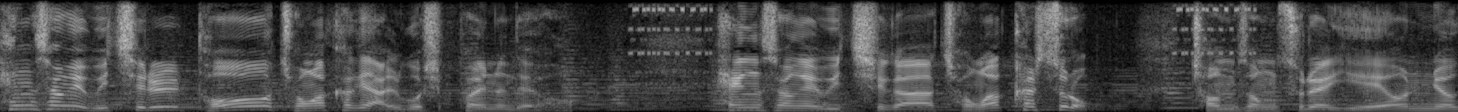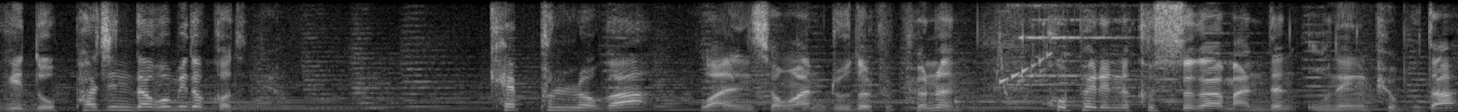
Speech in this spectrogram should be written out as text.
행성의 위치를 더 정확하게 알고 싶어 했는데요. 행성의 위치가 정확할수록 점성술의 예언력이 높아진다고 믿었거든요. 케플러가 완성한 루돌프표는 코페르니쿠스가 만든 운행표보다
